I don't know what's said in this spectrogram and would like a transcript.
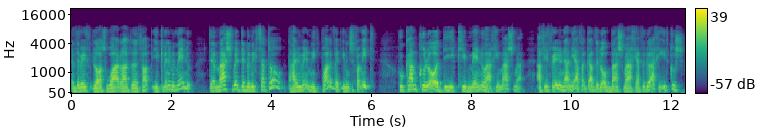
And the very last one, last on the top, yekimenu mimenu. The mashma de b'mikzato. The Hari means part of it, even just from it הוקם כולו דיקימנו הכי משמע. אף יפרינו נמי אף אגב זה לא משמע הכי אפילו הכי איתקוש.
